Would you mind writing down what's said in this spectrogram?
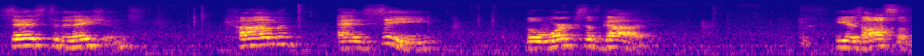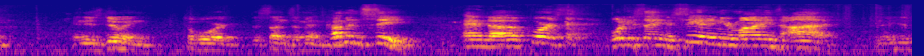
says to the nations, Come and see the works of God. He is awesome in his doing toward the sons of men. Come and see. And uh, of course, what he's saying is see it in your mind's eye. You know,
